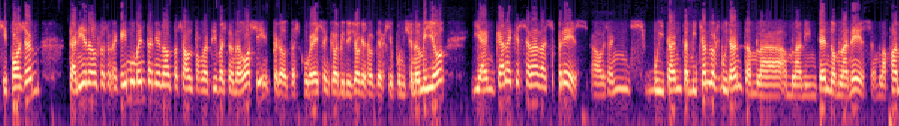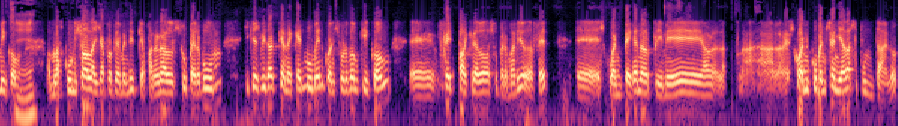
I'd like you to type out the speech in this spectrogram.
s'hi posen, tenien altres, en aquell moment tenien altres alternatives de negoci, però descobreixen que el videojoc és el que els funciona millor, i encara que serà després, als anys 80, mitjans dels 80, amb la, amb la Nintendo, amb la NES, amb la Famicom, Sí. amb les consoles ja pròpiament dit, que faran el superboom, sí que és veritat que en aquest moment, quan surt Donkey Kong, eh, fet pel creador de Super Mario, de fet, eh, és quan peguen el primer... El, el, és quan comencen ja a despuntar, no?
